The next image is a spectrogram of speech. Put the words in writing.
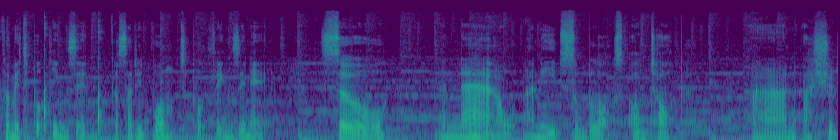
for me to put things in because I did want to put things in it. So, and now I need some blocks on top and I should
